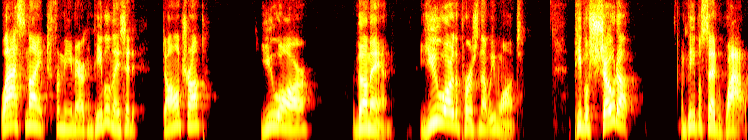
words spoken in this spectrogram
last night from the American people, and they said, Donald Trump, you are the man. You are the person that we want. People showed up and people said, wow,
